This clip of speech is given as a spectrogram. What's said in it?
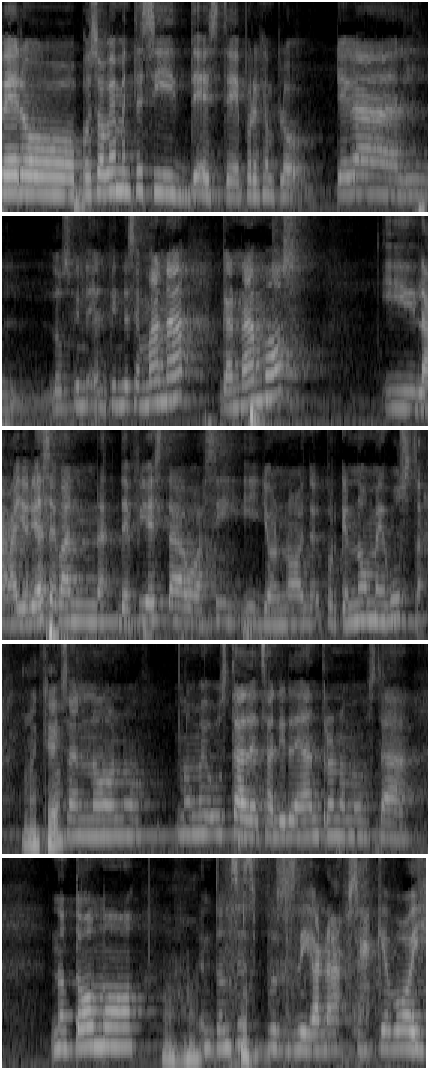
Pero, pues obviamente si, este, por ejemplo, llega el, los el fin de semana, ganamos y la mayoría se van de fiesta o así y yo no, porque no me gusta. O sea, no, no, no me gusta de salir de antro, no me gusta, no tomo. Entonces, pues digan, ah, pues a qué voy.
